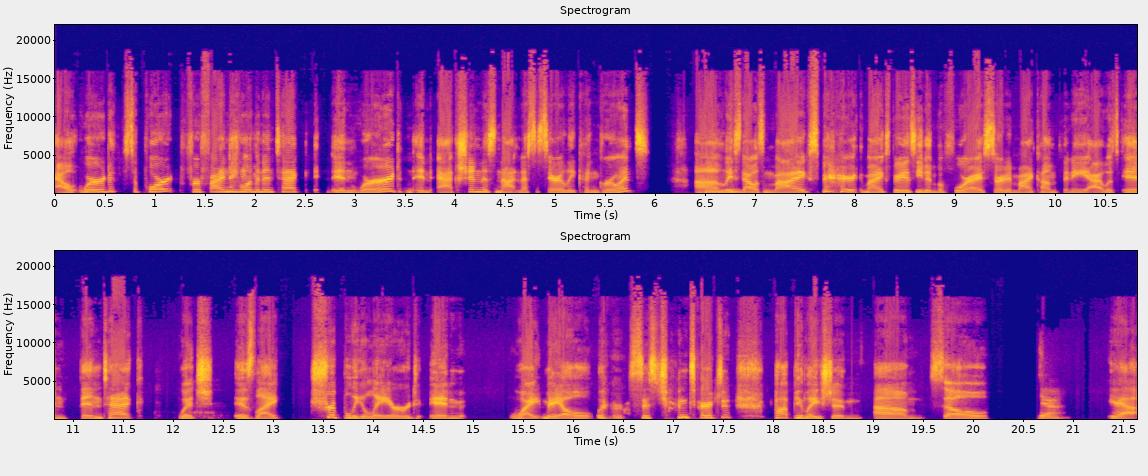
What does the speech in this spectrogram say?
outward support for finding women in tech, in word, in action is not necessarily congruent. Uh, mm-hmm. At least mm-hmm. that was my experience. My experience, even before I started my company, I was in fintech, which is like triply layered in white male cisgendered population. Um, so yeah. Yeah,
